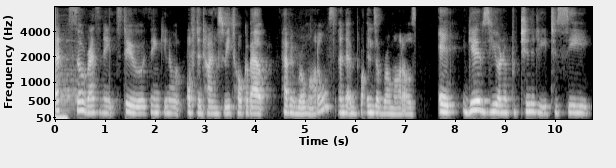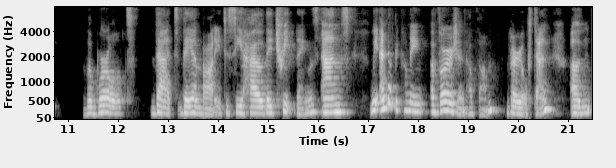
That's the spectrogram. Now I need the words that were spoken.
That so resonates too. I think, you know, oftentimes we talk about having role models and the importance of role models. It gives you an opportunity to see the world that they embody, to see how they treat things. And we end up becoming a version of them very often. um,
